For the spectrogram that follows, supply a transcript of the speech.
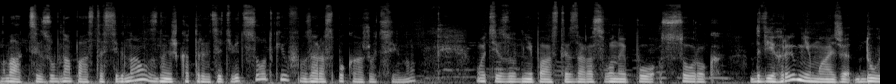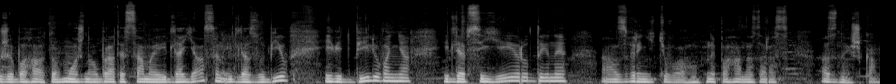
В акції зубна паста Сигнал, знижка 30%. Зараз покажу ціну. Оці зубні пасти зараз вони по 42 гривні майже дуже багато. Можна обрати саме і для ясен, і для зубів, і відбілювання, і для всієї родини. Зверніть увагу, непогана зараз знижка.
